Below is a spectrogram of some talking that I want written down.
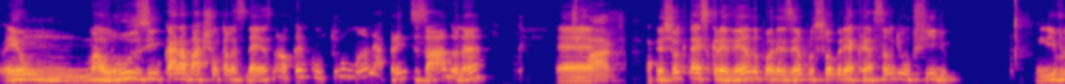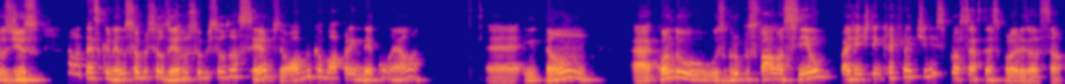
veio um, uma luz e o cara baixou aquelas ideias. Não, cultura humana é aprendizado, né? É, claro. A pessoa que está escrevendo, por exemplo, sobre a criação de um filho, livros disso, ela está escrevendo sobre seus erros, sobre seus acertos. É óbvio que eu vou aprender com ela. É, então, é, quando os grupos falam assim, eu, a gente tem que refletir nesse processo da escolarização.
